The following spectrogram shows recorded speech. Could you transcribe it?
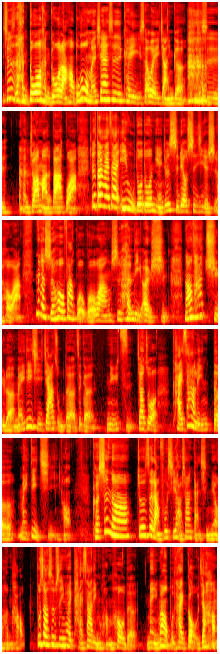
就是很多很多了哈，不过我们现在是可以稍微讲一个，就是很抓马的八卦，就大概在一五多多年，就是十六世纪的时候啊，那个时候法国国王是亨利二世，然后他娶了梅蒂奇家族的这个女子，叫做凯撒琳德梅蒂奇，哈，可是呢，就是这两夫妻好像感情没有很好。不知道是不是因为凯撒琳皇后的美貌不太够，这样。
